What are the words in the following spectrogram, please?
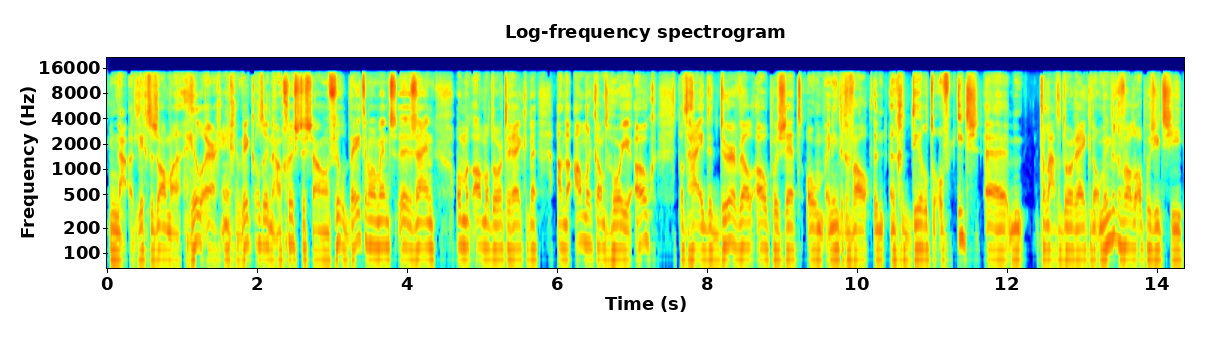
Nou, het ligt dus allemaal heel erg ingewikkeld. In augustus zou een veel beter moment uh, zijn om het allemaal door te rekenen. Aan de andere kant hoor je ook dat hij de deur wel openzet... om in ieder geval een, een gedeelte of iets uh, te laten doorrekenen... om in ieder geval de oppositie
